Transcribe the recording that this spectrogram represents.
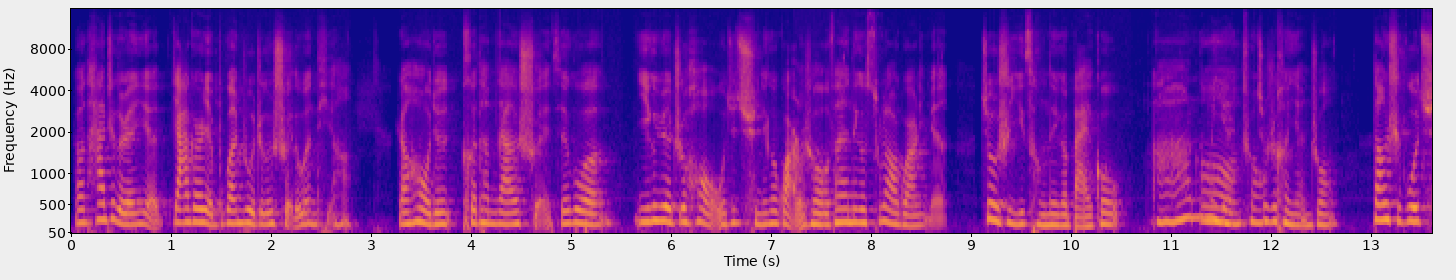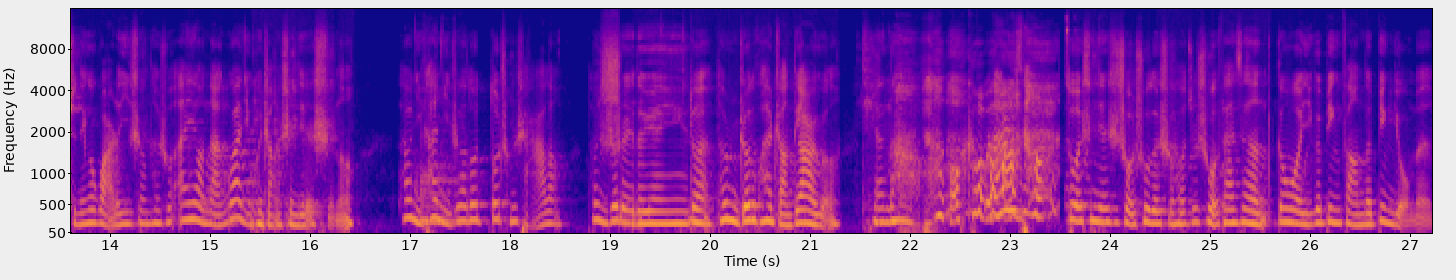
然后他这个人也压根儿也不关注这个水的问题哈。然后我就喝他们家的水，结果一个月之后，我去取那个管儿的时候，我发现那个塑料管里面就是一层那个白垢啊，那么严重，就是很严重。当时给我取那个管的医生他说：“哎呦，难怪你会长肾结石呢。”他说：“你看你这个都都成啥了？”他说：“你这水的原因。”对，他说：“你这都快长第二个了。”天哪，好可怕！我当时想做肾结石手术的时候，就是我发现跟我一个病房的病友们，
